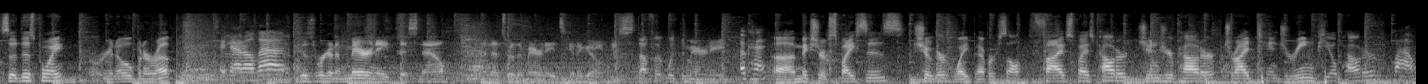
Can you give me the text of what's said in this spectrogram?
So at this point, we're gonna open her up Take out all that. because we're gonna marinate this now, and that's where the marinade's gonna go. We stuff it with the marinade. Okay. Uh, mixture of spices, sugar, white pepper, salt, five spice powder, ginger powder, dried tangerine peel powder, Wow.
